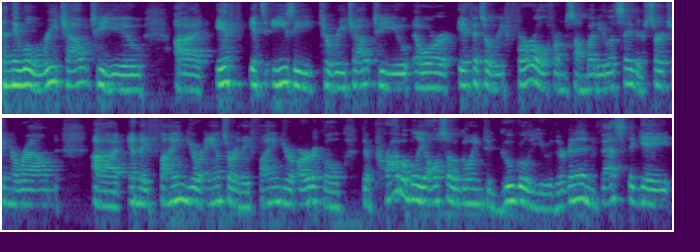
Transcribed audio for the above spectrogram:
and they will reach out to you uh, if it's easy to reach out to you or if it's a referral from somebody. Let's say they're searching around uh, and they find your answer they find your article they're probably also going to google you. They're going to investigate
